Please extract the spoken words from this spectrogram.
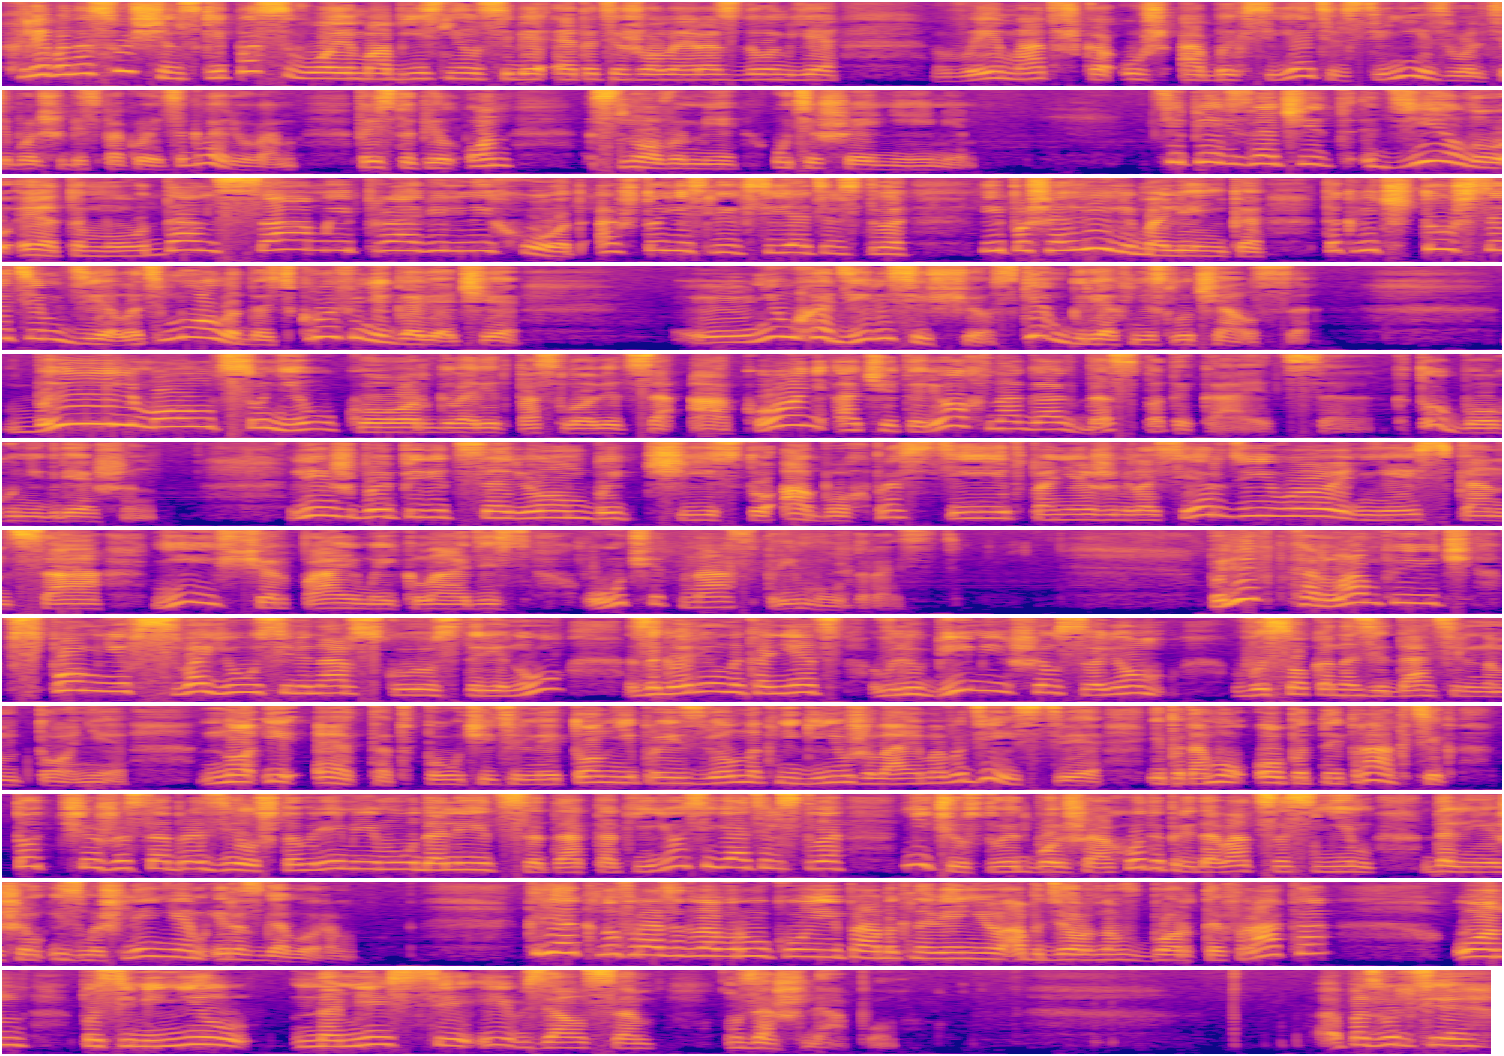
Хлебоносущенский по-своему объяснил себе это тяжелое раздумье. Вы, матушка, уж об их сиятельстве не извольте больше беспокоиться, говорю вам, приступил он с новыми утешениями. Теперь, значит, делу этому дан самый правильный ход. А что если их сиятельство и пошалили маленько? Так ведь что ж с этим делать? Молодость, кровь у них горячая. Э, не уходились еще, с кем грех не случался. Быль молцу не укор, говорит пословица, а конь о четырех ногах да спотыкается. Кто Богу не грешен? лишь бы перед царем быть чисту, а Бог простит, понеже милосердие его несть конца, неисчерпаемый кладезь, учит нас премудрость. Полев Харлампович, вспомнив свою семинарскую старину, заговорил наконец в любимейшем своем высоконазидательном тоне, но и этот поучительный тон не произвел на княгиню желаемого действия, и потому опытный практик тотчас же сообразил, что время ему удалиться, так как ее сиятельство не чувствует больше охоты предаваться с ним дальнейшим измышлениям и разговорам. Крякнув раза два в руку и по обыкновению обдернув борты фрака, он посеменил на месте и взялся за шляпу. Позвольте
